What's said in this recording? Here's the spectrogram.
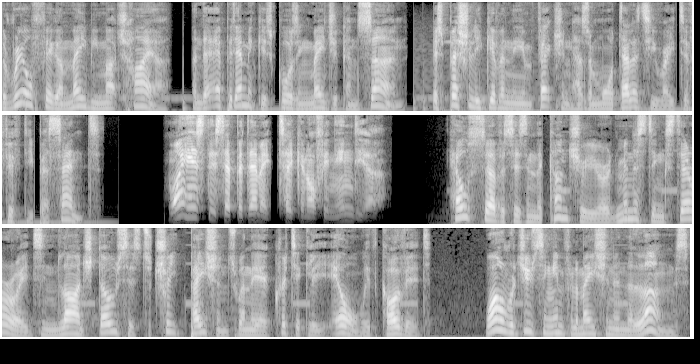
The real figure may be much higher, and the epidemic is causing major concern, especially given the infection has a mortality rate of 50%. Why has this epidemic taken off in India? Health services in the country are administering steroids in large doses to treat patients when they are critically ill with COVID. While reducing inflammation in the lungs,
